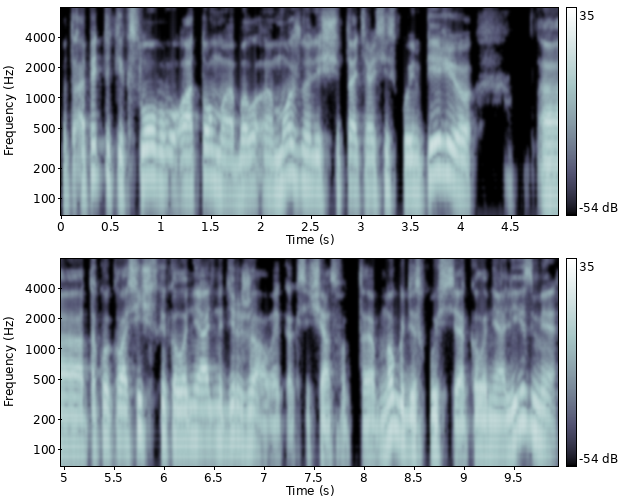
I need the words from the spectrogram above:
вот опять-таки, к слову о том, э, можно ли считать Российскую империю а, такой классической колониальной державой, как сейчас. Вот э, много дискуссий о колониализме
